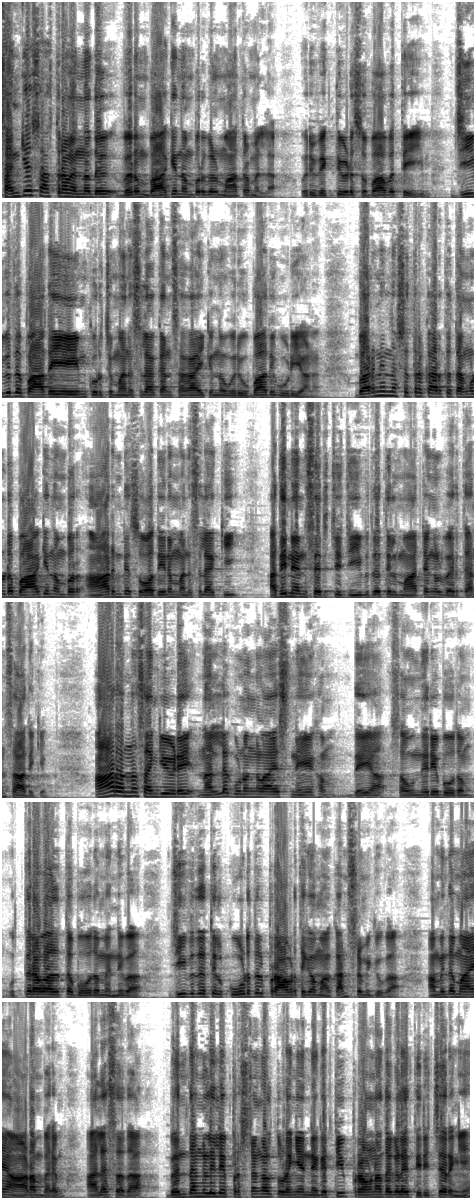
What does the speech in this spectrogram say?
സംഖ്യാശാസ്ത്രം എന്നത് വെറും ഭാഗ്യ നമ്പറുകൾ മാത്രമല്ല ഒരു വ്യക്തിയുടെ സ്വഭാവത്തെയും ജീവിതപാതയെയും കുറിച്ച് മനസ്സിലാക്കാൻ സഹായിക്കുന്ന ഒരു ഉപാധി കൂടിയാണ്. ഭരണി നക്ഷത്രക്കാർക്ക് തങ്ങളുടെ ഭാഗ്യ നമ്പർ ആറിന്റെ സ്വാധീനം മനസ്സിലാക്കി അതിനനുസരിച്ച് ജീവിതത്തിൽ മാറ്റങ്ങൾ വരുത്താൻ സാധിക്കും. ആറ് എന്ന സംഖ്യയുടെ നല്ല ഗുണങ്ങളായ സ്നേഹം ദയ സൗന്ദര്യബോധം ഉത്തരവാദിത്ത ബോധം എന്നിവ ജീവിതത്തിൽ കൂടുതൽ പ്രാവർത്തികമാക്കാൻ ശ്രമിക്കുക. അമിതമായ ആഡംബരം അലസത ബന്ധങ്ങളിലെ പ്രശ്നങ്ങൾ തുടങ്ങിയ നെഗറ്റീവ് പ്രവണതകളെ തിരിച്ചറിഞ്ഞ്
